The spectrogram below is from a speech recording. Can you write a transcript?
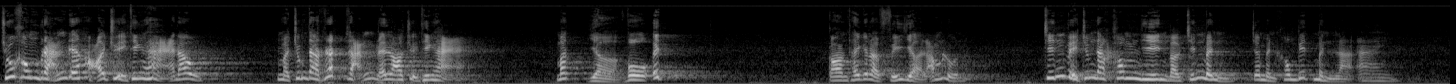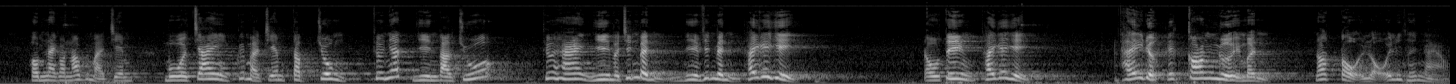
Chúa không rảnh để hỏi chuyện thiên hạ đâu, mà chúng ta rất rảnh để lo chuyện thiên hạ. Mất giờ vô ích. Con thấy cái là phí giờ lắm luôn. Chính vì chúng ta không nhìn vào chính mình, cho mình không biết mình là ai. Hôm nay con nói với bà chị em, mùa chay, quý bà chị em tập trung thứ nhất, nhìn vào chúa. Thứ hai, nhìn vào chính mình. Nhìn vào chính mình, thấy cái gì? Đầu tiên, thấy cái gì? Thấy được cái con người mình nó tội lỗi như thế nào,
